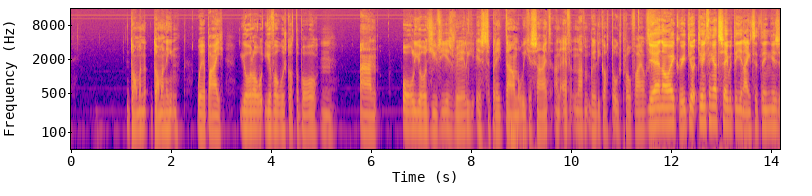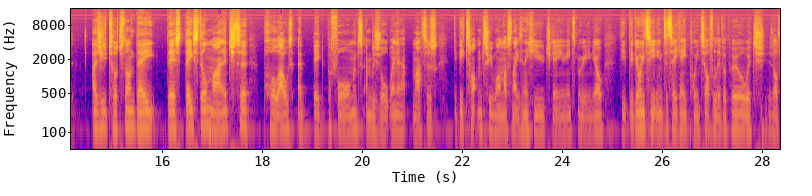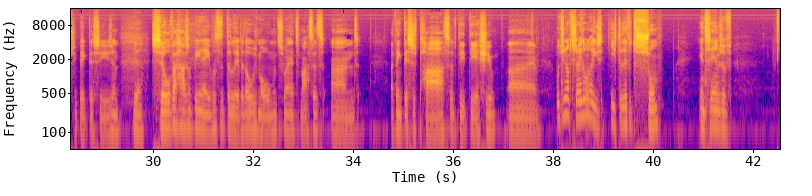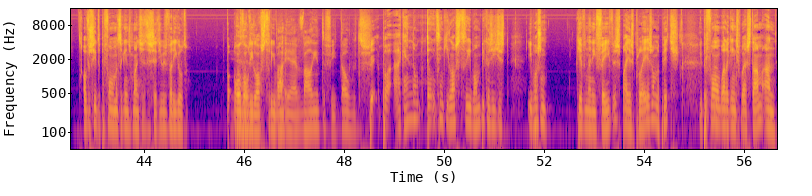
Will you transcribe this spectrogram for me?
domin- dominating, whereby you're al- you've always got the ball Mm. and all your duty is really is to break down the weaker side. And Everton haven't really got those profiles. Yeah, no, I agree. The, the only thing I'd say with the United thing is, as you touched on, they they they still managed to pull out a big performance and result when it matters. They beat Tottenham two one last night in a huge game against Mourinho. They, they're the only team to take any points off Liverpool, which is obviously big this season. yeah. Silva hasn't been able to deliver those moments when it's mattered, and I think this is part of the the issue. Um, Would you not say though that he's he's delivered some in terms of obviously the performance against Manchester City was very good, but Yeah. although he lost three one. yeah, valiant defeat though. Which But, but again, don't, don't you think he lost 3 1 because he just he wasn't given any favours by his players on the pitch? He performed well against West Ham and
